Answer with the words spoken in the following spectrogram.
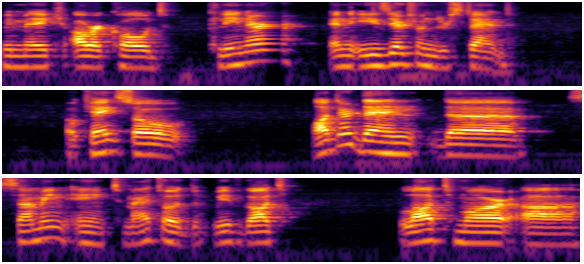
we make our code cleaner and easier to understand. Okay, so other than the summing int method, we've got a lot more uh,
